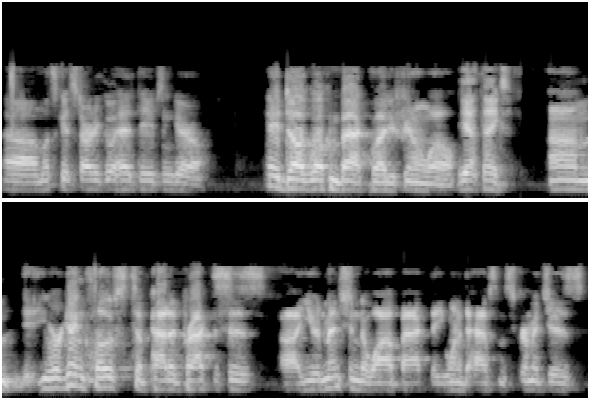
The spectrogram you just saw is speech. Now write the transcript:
Um, let's get started. Go ahead, Dave Zangaro. Hey, Doug, welcome back. Glad you're feeling well. Yeah, thanks. Um, you were getting close to padded practices. Uh, you had mentioned a while back that you wanted to have some scrimmages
